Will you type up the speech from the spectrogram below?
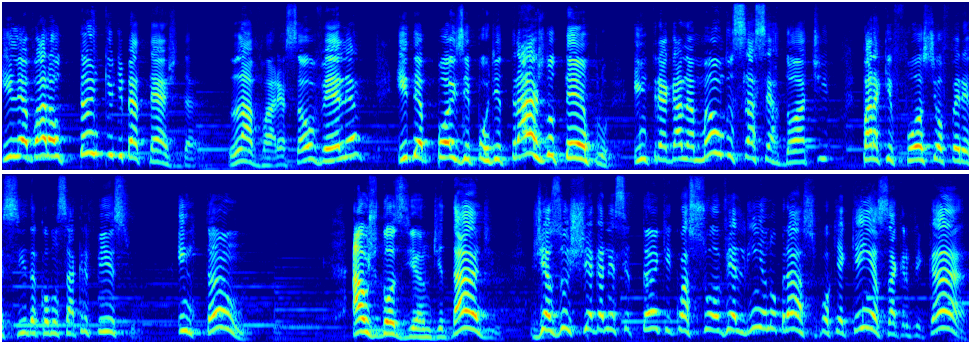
E levar ao tanque de Betesda, lavar essa ovelha e depois ir por detrás do templo, entregar na mão do sacerdote para que fosse oferecida como sacrifício. Então, aos 12 anos de idade, Jesus chega nesse tanque com a sua ovelhinha no braço, porque quem ia sacrificar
